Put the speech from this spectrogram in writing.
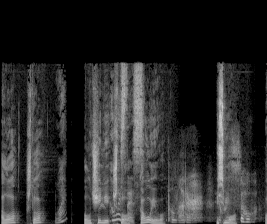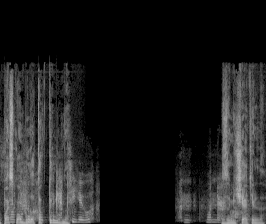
Алло? Что? What? Получили Who что? Кого его? Письмо. Попасть к вам было так трудно. Замечательно.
